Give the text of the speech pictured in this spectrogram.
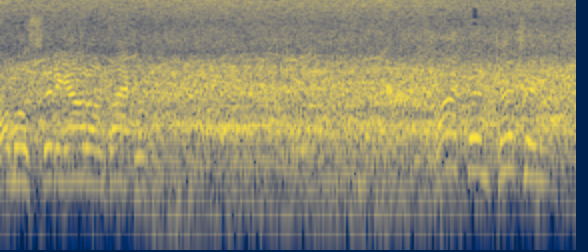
almost sitting out on Backlund. Backlund gets him up.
